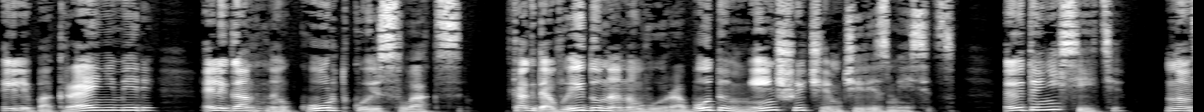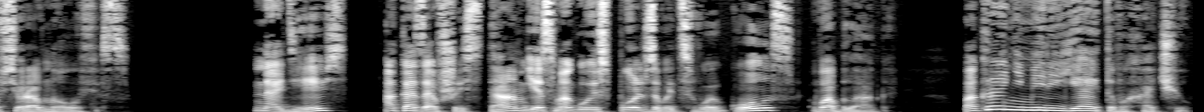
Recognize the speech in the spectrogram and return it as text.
или, по крайней мере, элегантную куртку и слаксы, когда выйду на новую работу меньше, чем через месяц. Это не сети, но все равно офис. Надеюсь, Оказавшись там, я смогу использовать свой голос во благо. По крайней мере, я этого хочу.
